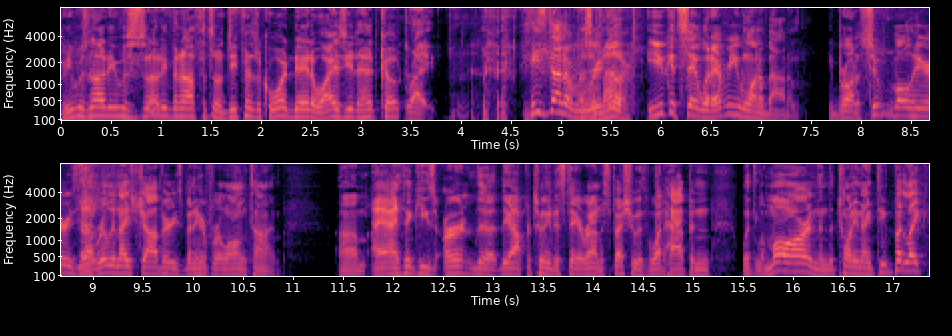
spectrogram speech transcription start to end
He was not. He was not even offensive defensive coordinator. Why is he the head coach? right. He's done a Doesn't re- look. You could say whatever you want about him. He brought a Super Bowl here. He's done a really nice job here. He's been here for a long time. Um, I, I think he's earned the the opportunity to stay around, especially with what happened with Lamar and then the 2019. But like,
